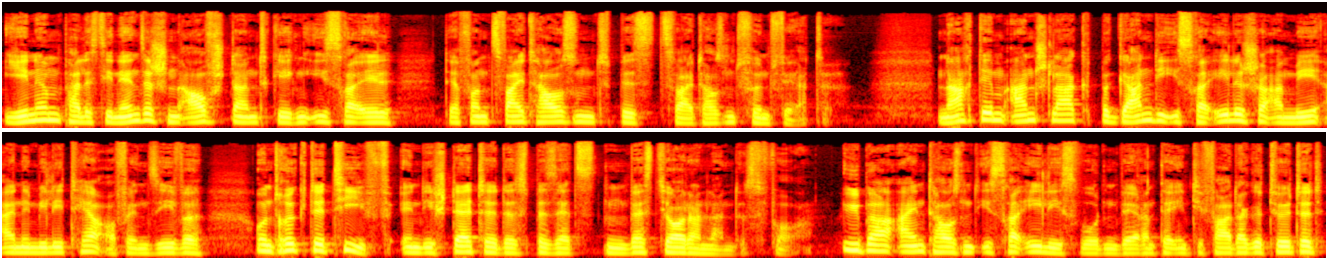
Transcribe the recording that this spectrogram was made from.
jenem palästinensischen Aufstand gegen Israel, der von 2000 bis 2005 währte. Nach dem Anschlag begann die israelische Armee eine Militäroffensive und rückte tief in die Städte des besetzten Westjordanlandes vor. Über 1000 Israelis wurden während der Intifada getötet,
